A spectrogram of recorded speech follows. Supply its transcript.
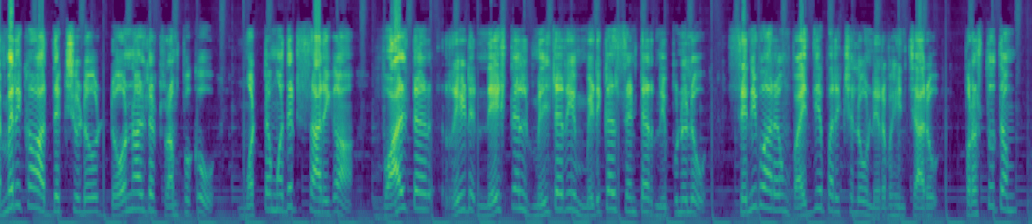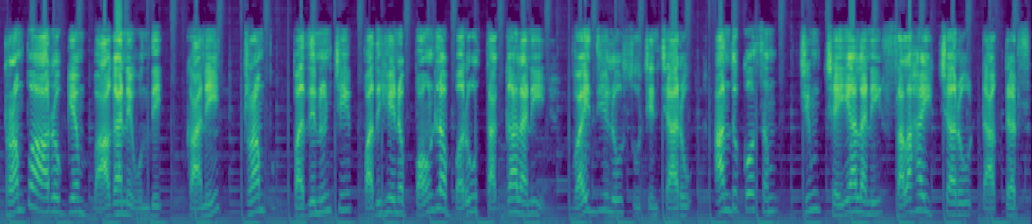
అమెరికా అధ్యక్షుడు డొనాల్డ్ ట్రంప్కు మొట్టమొదటిసారిగా Walter Reed National Military Medical Center నిపుణులు శనివారం వైద్య పరీక్షలు నిర్వహించారు. ప్రస్తుతం ట్రంప్ ఆరోగ్యం బాగానే ఉంది. కానీ ట్రంప్ పది నుంచి పదిహేను పౌండ్ల బరువు తగ్గాలని వైద్యులు సూచించారు. అందుకోసం జిమ్ చేయాలని సలహా ఇచ్చారు డాక్టర్స్.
